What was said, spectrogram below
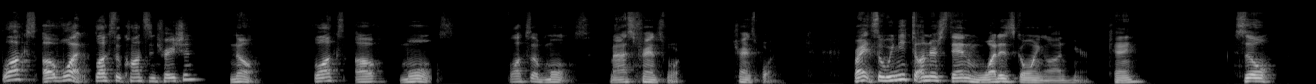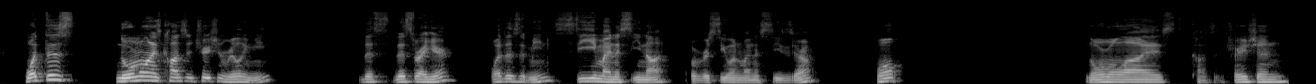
Flux of what? Flux of concentration? No. Flux of moles. Flux of moles. Mass transport. Transport. Right? So we need to understand what is going on here. Okay. So what does normalized concentration really mean? This this right here. What does it mean? C minus E naught over C1 minus C0. Well, normalized concentration.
